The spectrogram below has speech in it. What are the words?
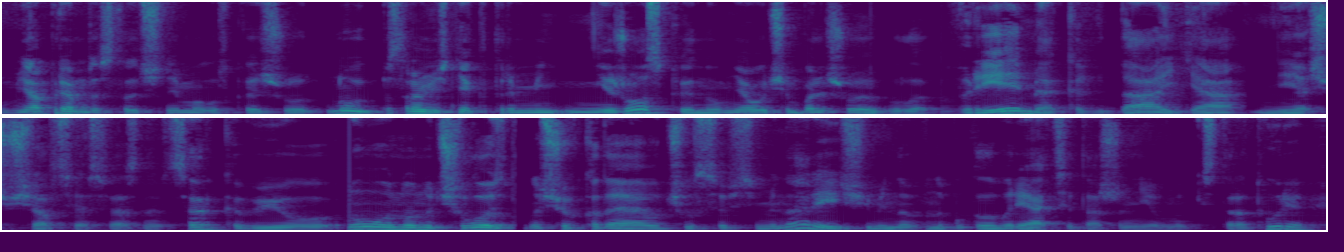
У меня прям достаточно, я могу сказать, что, ну, по сравнению с некоторыми не жесткое, но у меня очень большое было время, когда я не ощущал себя связанным с церковью. Ну, оно началось еще когда я учился в семинарии, еще именно на бакалавриате, даже не в магистратуре.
